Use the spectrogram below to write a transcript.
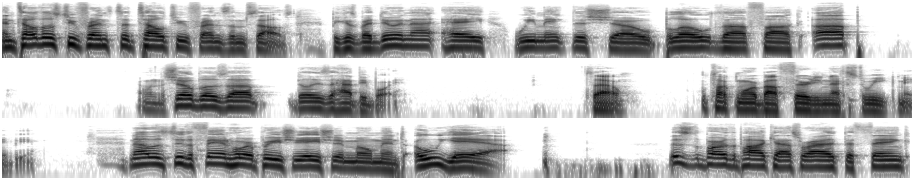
and tell those two friends to tell two friends themselves. Because by doing that, hey, we make this show blow the fuck up. And when the show blows up, Billy's a happy boy. So we'll talk more about 30 next week, maybe. Now let's do the fan whore appreciation moment. Oh, yeah. This is the part of the podcast where I like to thank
